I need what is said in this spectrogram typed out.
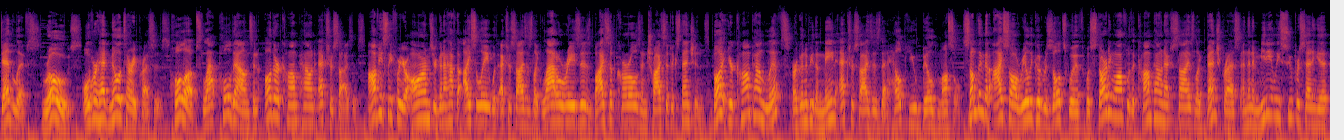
deadlifts, rows, overhead military presses, pull ups, lat pull downs, and other compound exercises. Obviously, for your arms, you're gonna have to isolate with exercises like lateral raises, bicep curls, and tricep extensions. But your compound lifts are gonna be the main exercises that help you build muscle. Something that I saw really good results with was starting off with a compound exercise like bench press and then immediately supersetting it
